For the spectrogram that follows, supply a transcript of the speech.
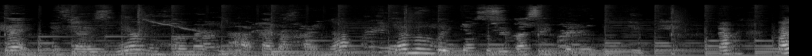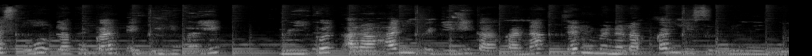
kan Antaranya menghormati hak kanak-kanak dan memberikan kebebasan kepada mereka. Lepas tu, lakukan aktiviti mengikut arahan pendiri kanak-kanak dan menerapkan disiplin diri.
